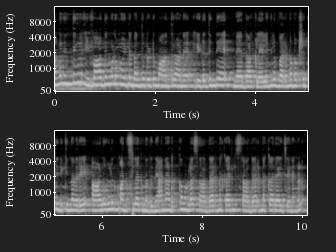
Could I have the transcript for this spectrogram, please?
അങ്ങനെ എന്തെങ്കിലും വിവാദങ്ങളുമായിട്ട് ബന്ധപ്പെട്ട് മാത്രമാണ് ഇടതിന്റെ നേതാക്കളെ അല്ലെങ്കിൽ ഭരണപക്ഷത്ത് ഇരിക്കുന്നവരെ ആളുകൾ മനസ്സിലാക്കുന്നത്. ഞാൻ അടക്കമുള്ള സാധാരണക്കാരിൽ സാധാരണക്കാരായ ജനങ്ങൾ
